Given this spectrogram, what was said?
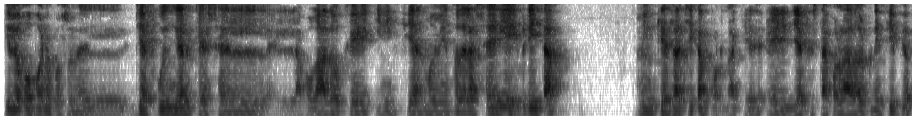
Y luego, bueno, pues el Jeff Winger, que es el, el abogado que inicia el movimiento de la serie, y Brita, que es la chica por la que eh, Jeff está colado al principio,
